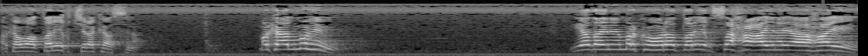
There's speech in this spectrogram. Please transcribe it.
marka waa dariiq jira kaasina. Marka almuhim yadaynay marka hore dariiq saxa aynay ahayn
